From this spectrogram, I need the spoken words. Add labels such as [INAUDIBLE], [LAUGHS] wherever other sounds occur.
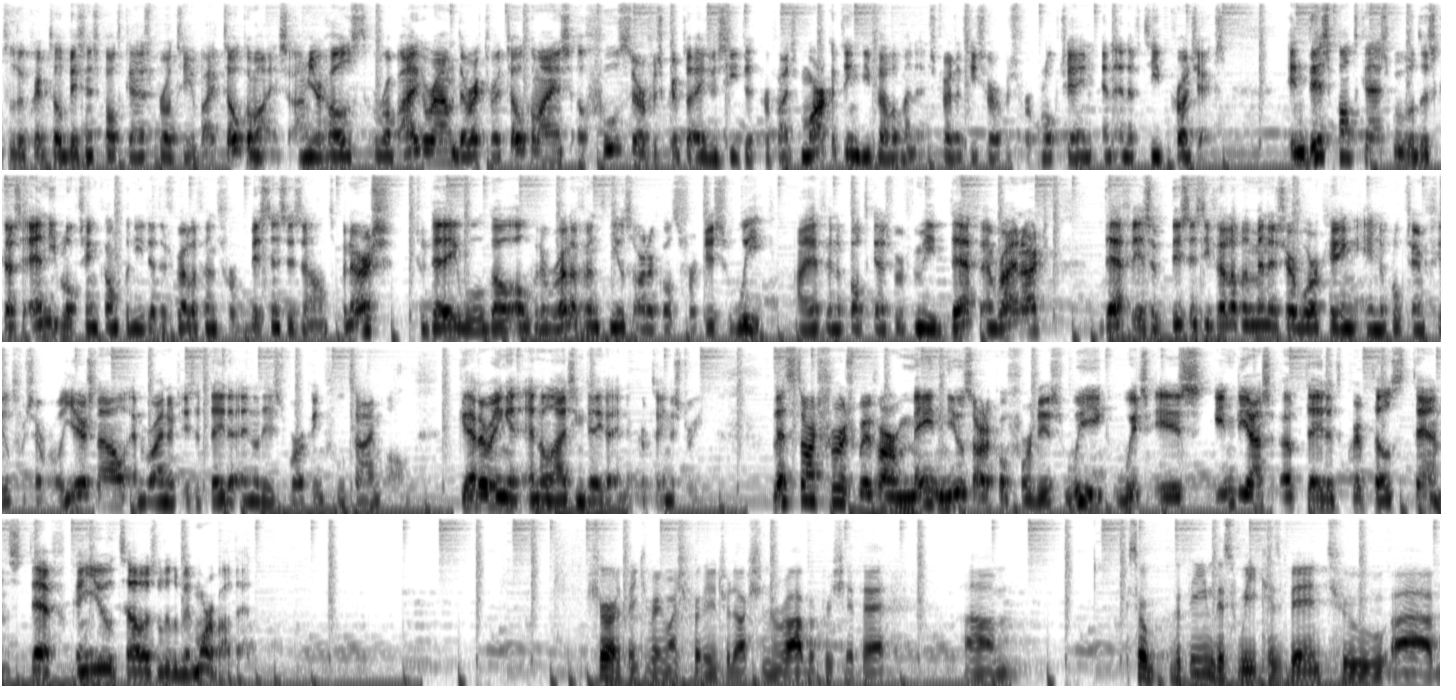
to the Crypto Business Podcast brought to you by TokenMinds. I'm your host, Rob Eijgenraam, director at TokenMinds, a full service crypto agency that provides marketing, development, and strategy service for blockchain and NFT projects. In this podcast, we will discuss any blockchain company that is relevant for businesses and entrepreneurs. Today, we'll go over the relevant news articles for this week. I have in the podcast with me Dev and Reinhart. Dev is a business development manager working in the blockchain field for several years now, and Reinhart is a data analyst working full time on gathering and analyzing data in the crypto industry. Let's start first with our main news article for this week, which is India's updated crypto stance. Dev, can you tell us a little bit more about that? Sure. Thank you very much for the introduction, Rob. Appreciate that. Um, so the theme this week has been to uh,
